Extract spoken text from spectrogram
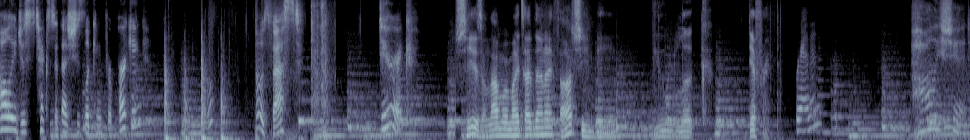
Holly just texted that she's looking for parking. That was fast. Derek, She is a lot more my type than I thought she'd be. You look different. Brannan? Holy shit.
